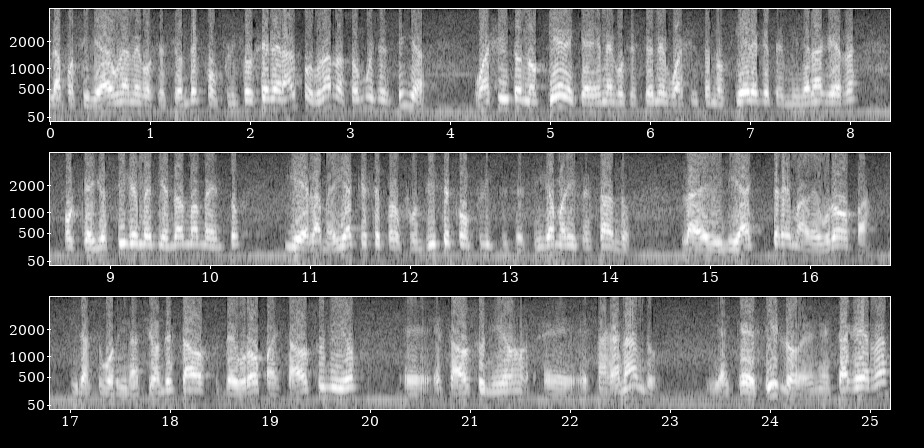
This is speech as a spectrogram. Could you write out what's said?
la posibilidad de una negociación del conflicto en general por una razón muy sencilla. Washington no quiere que haya negociaciones, Washington no quiere que termine la guerra, porque ellos siguen vendiendo armamento y en la medida que se profundice el conflicto y se siga manifestando la debilidad extrema de Europa y la subordinación de Estados de Europa a Estados Unidos, eh, Estados Unidos eh, está ganando. Y hay que decirlo en esta guerra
